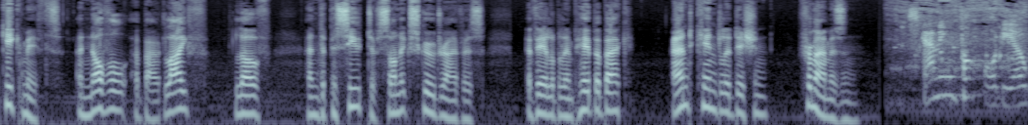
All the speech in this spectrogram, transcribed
Geek Myths, a novel about life, love, and the pursuit of sonic screwdrivers, available in paperback and Kindle edition from Amazon. Scanning for audio.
